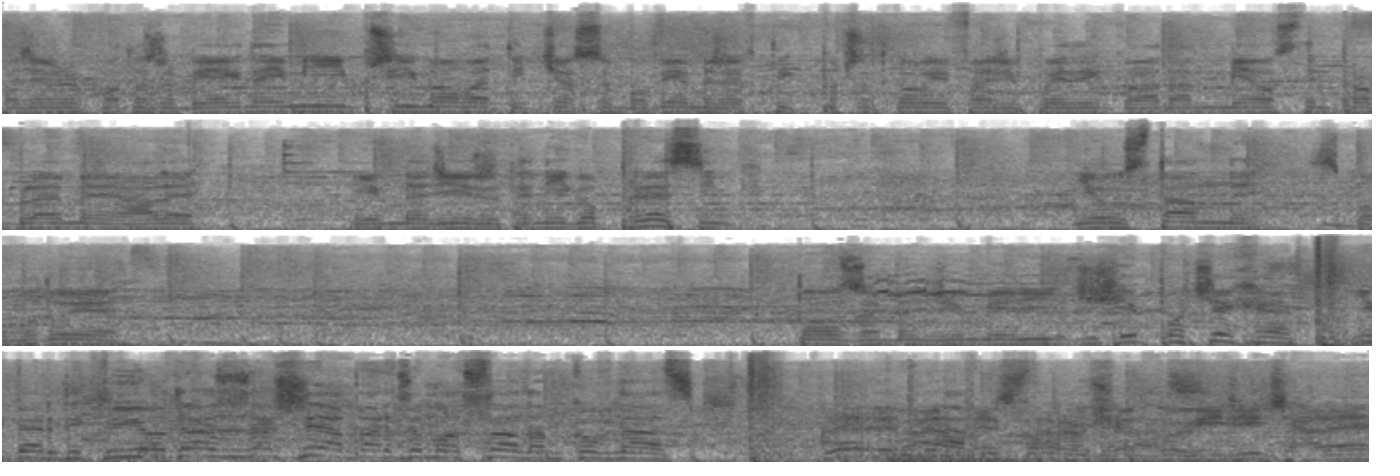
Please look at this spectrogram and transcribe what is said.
chociażby po to, żeby jak najmniej przyjmować tych ciosów, bo wiemy, że w tej początkowej fazie pojedynku Adam miał z tym problemy, ale miejmy nadzieję, że ten jego pressing nieustanny spowoduje to, że będziemy mieli dzisiaj pociechę i werdykt. I od razu zaczyna bardzo mocno Adam Kownacki. Lewy, prawy, starał się odpowiedzieć, ale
